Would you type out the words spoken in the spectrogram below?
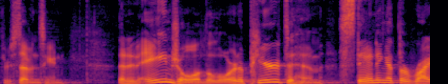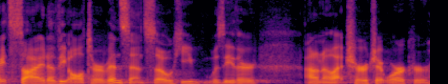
through 17. Then an angel of the Lord appeared to him, standing at the right side of the altar of incense. So he was either, I don't know, at church, at work, or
